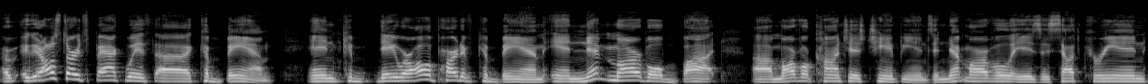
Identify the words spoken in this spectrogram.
uh it all starts back with uh, Kabam, and they were all a part of Kabam, and Netmarble bought. Uh, Marvel Contest Champions. And Netmarble is a South Korean,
